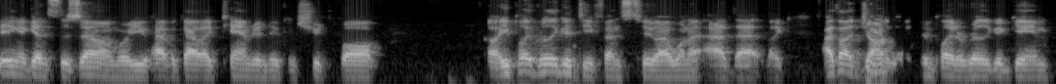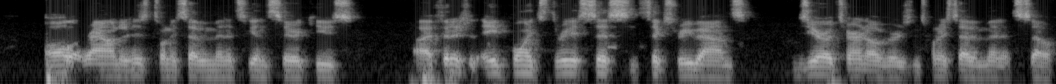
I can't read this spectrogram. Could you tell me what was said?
being against the zone where you have a guy like Camden who can shoot the ball. Uh, he played really good defense too. I want to add that. Like I thought John yeah. played a really good game all around in his 27 minutes against Syracuse. I uh, finished with eight points, three assists, and six rebounds, zero turnovers in 27 minutes. So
